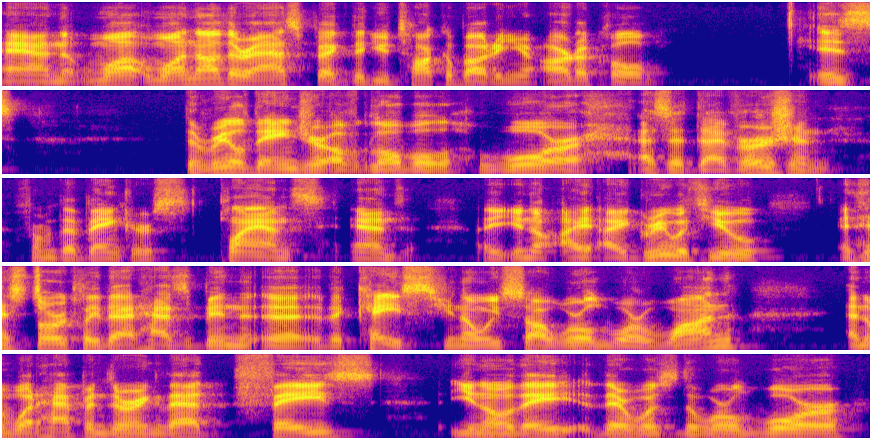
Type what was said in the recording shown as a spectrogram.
and one, one other aspect that you talk about in your article is the real danger of global war as a diversion from the bankers' plans. And uh, you know, I, I, agree with you. And historically, that has been uh, the case. You know, we saw World War One, and what happened during that phase. You know, they there was the World War,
